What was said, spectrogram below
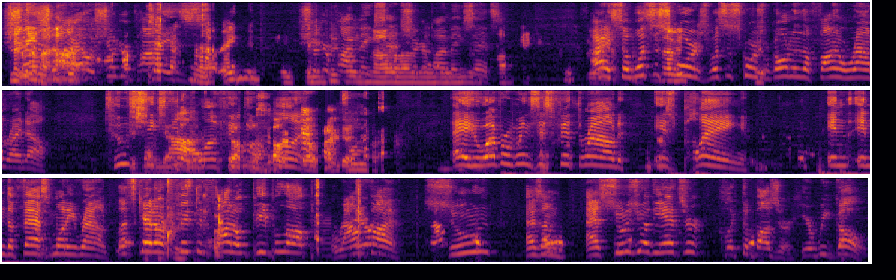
Sugar pie. Oh, sugar pie is. Sugar pie makes sense. Sugar pie makes sense. All right, so what's the scores? What's the scores? We're going to the final round right now. 260 to 151. Hey, whoever wins this fifth round is playing in in the fast money round. Let's get our fifth and final people up. Round five. Soon as I'm as soon as you have the answer, click the buzzer. Here we go.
